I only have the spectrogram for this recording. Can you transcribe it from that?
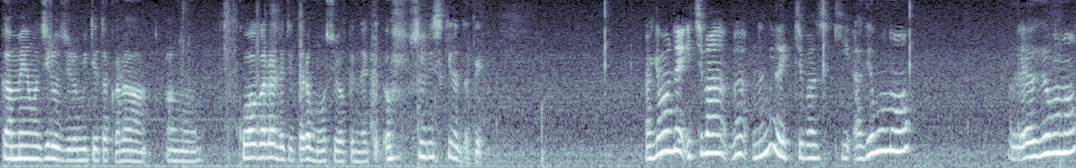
画面をじろじろ見てたからあの怖がられてたら申し訳ないけど 普通に好きなだけ。揚げ物で一番な何が一番好き？揚げ物？揚げ物？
